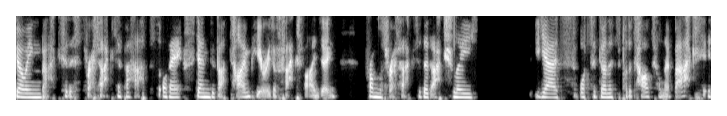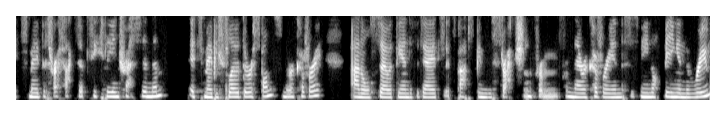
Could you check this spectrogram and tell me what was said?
going back to this threat actor, perhaps, or they extended that time period of fact finding from the threat actor that actually, yeah, it's, what's it done? It's put a target on their back. It's made the threat actor particularly interested in them. It's maybe slowed the response and the recovery. And also at the end of the day, it's, it's perhaps been a distraction from, from their recovery. And this is me not being in the room,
